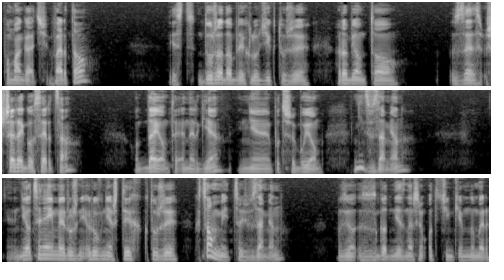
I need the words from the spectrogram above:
pomagać warto. Jest dużo dobrych ludzi, którzy robią to ze szczerego serca, oddają tę energię, nie potrzebują nic w zamian. Nie oceniajmy również tych, którzy chcą mieć coś w zamian, zgodnie z naszym odcinkiem numer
